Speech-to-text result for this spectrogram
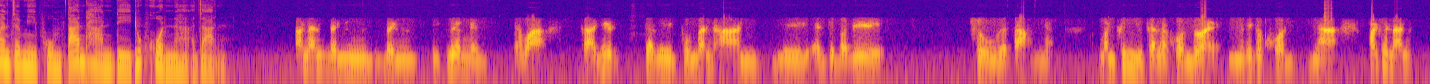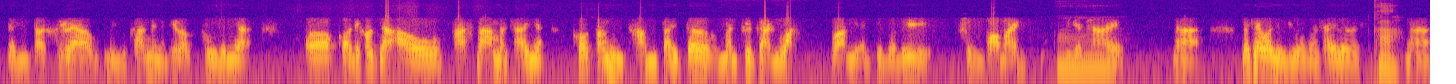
มันจะมีภูมิต้านทานดีทุกคนนะคะอาจารย์ อันนั้นเป็นเป็นอีกเรื่องหนึ่ง แต่ว่าการที่จะมีภูมิต้านทานมีแอนติบอดีสูงหรือต่ำเนี่ย มันขึ้นอยู่แต่ละคนด้วยไม่ใช่ทุกคนนะฮะเพราะฉะนั้นอย่างตอนที่แล้วมีอยู่ครั้งหนึ่งที่เราคุยกันเนี่ยเอ่อก่อนที่เขาจะเอาพลาสมามาใช้เนี่ยเขาต้องทำไตเตอร์ มันคือการวัดว่ามีแอนติบอดีสูงพอไหมที่จะใช้นะฮะไม่ใช่ว่าอยู่ๆมาใช้เลยค่ะนะฮะ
